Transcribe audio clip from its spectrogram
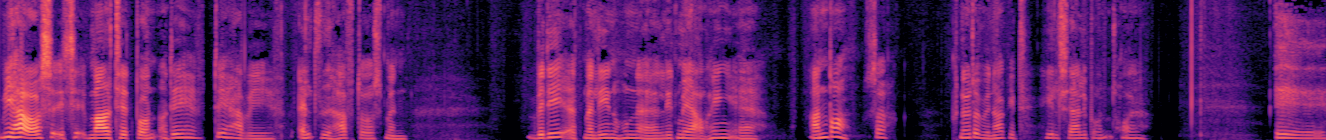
vi har også et meget tæt bånd, og det, det har vi altid haft også, men ved det, at Malene hun er lidt mere afhængig af andre, så knytter vi nok et helt særligt bånd, tror jeg. Øh,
